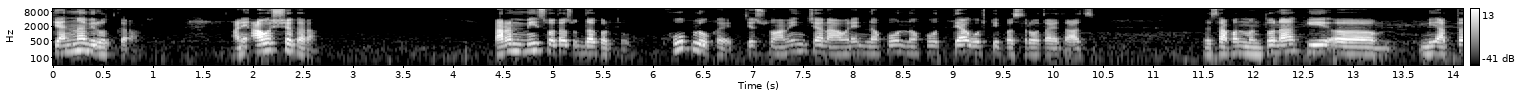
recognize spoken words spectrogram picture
त्यांना विरोध करा आणि अवश्य करा. कारण मी स्वतःसुद्धा करतो. खूप लोक आहेत जे स्वामींच्या नावाने नको नको त्या गोष्टी पसरवत आहेत आज. जसं आपण म्हणतो ना की मी आत्ता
